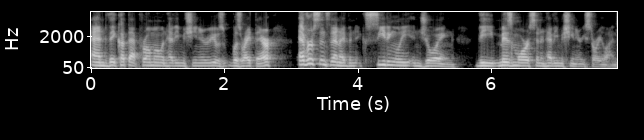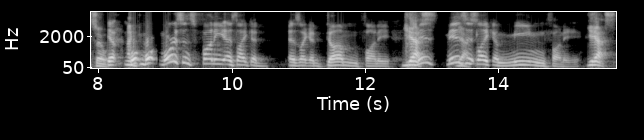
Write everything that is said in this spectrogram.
and they cut that promo and Heavy Machinery was was right there. Ever since then, I've been exceedingly enjoying the Miz Morrison and Heavy Machinery storyline. So yeah, Mor- Mor- Morrison's funny as like a as like a dumb funny. Yes, Miz, Miz yes. is like a mean funny. Yes,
